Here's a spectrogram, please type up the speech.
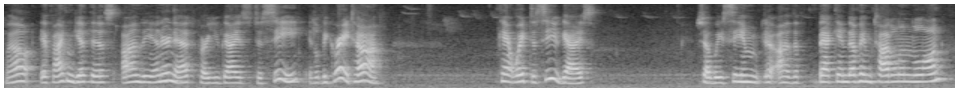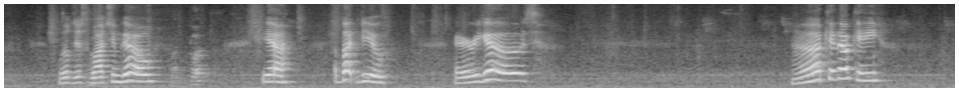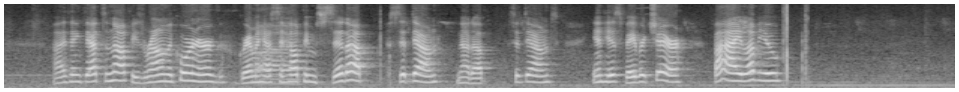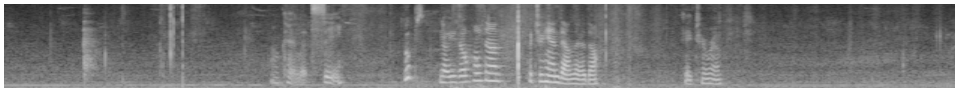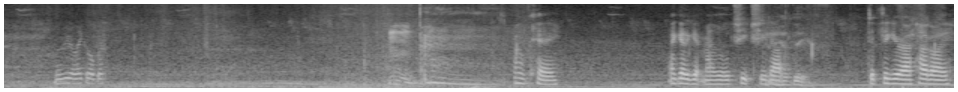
Well, if I can get this on the internet for you guys to see, it'll be great, huh? Can't wait to see you guys. Shall we see him, uh, the back end of him toddling along? We'll just watch him go. Butt. Yeah, a butt view. There he goes. Okie dokie. I think that's enough. He's around the corner. Grandma has to help him sit up, sit down, not up, sit down in his favorite chair. Bye, love you. Okay, let's see. Oops, no, you don't. Hold on. Put your hand down there, though. Okay, turn around. Move your leg over. Okay. I gotta get my little cheat sheet out to figure out how do I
